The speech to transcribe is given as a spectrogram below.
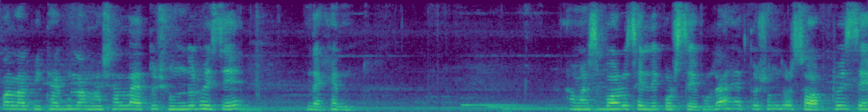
কলা পিঠাগুলা মাসাল্লাহ এত সুন্দর হয়েছে। দেখেন, আমার বড় ছেলে করছে এগুলা, এত সুন্দর সফট হয়েছে।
